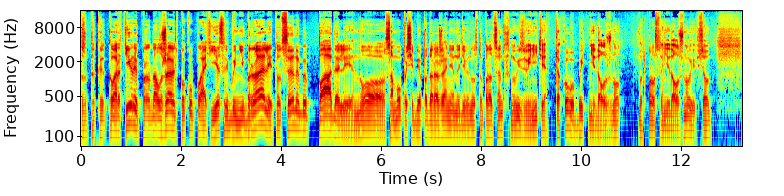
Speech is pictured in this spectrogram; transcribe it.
квартиры продолжают покупать. Если бы не брали, то цены бы падали, но само по себе подорожание на 90%, ну, извините, такого быть не должно. Вот просто не должно, и все.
